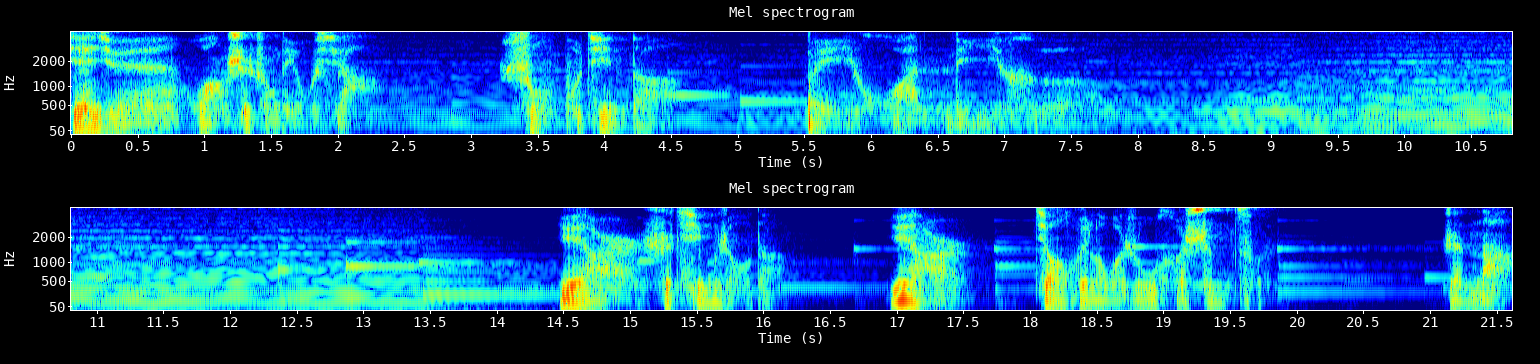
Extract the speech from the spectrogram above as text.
烟云往事中留下数不尽的悲欢离合。月儿是轻柔的，月儿教会了我如何生存。人呐，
